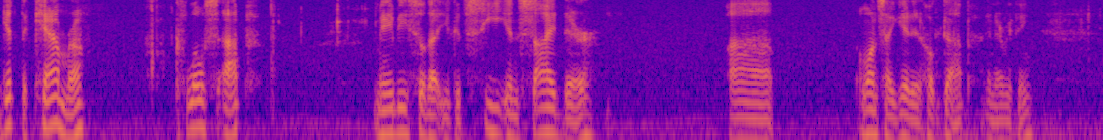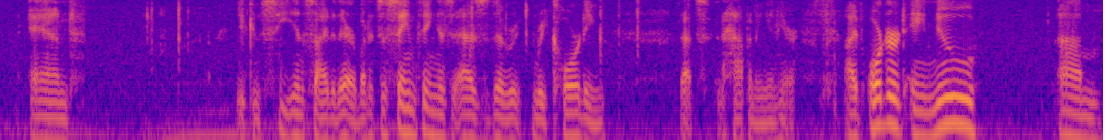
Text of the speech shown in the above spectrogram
get the camera close up, maybe so that you could see inside there uh, once I get it hooked up and everything. And you can see inside of there, but it's the same thing as, as the re recording that's happening in here. I've ordered a new um,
